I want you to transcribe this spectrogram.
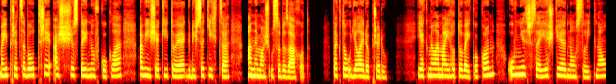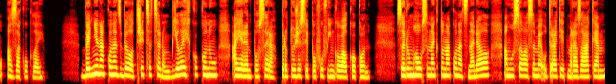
Mají před sebou tři až šest týdnů v kukle a víš, jaký to je, když se ti chce a nemáš u sebe záchod. Tak to udělej dopředu. Jakmile mají hotový kokon, uvnitř se ještě jednou slíknou a zakuklej. Bedně nakonec bylo 37 bílých kokonů a jeden posera, protože si pofufínkoval kokon. Sedm housenek to nakonec nedalo a musela jsem je utratit mrazákem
